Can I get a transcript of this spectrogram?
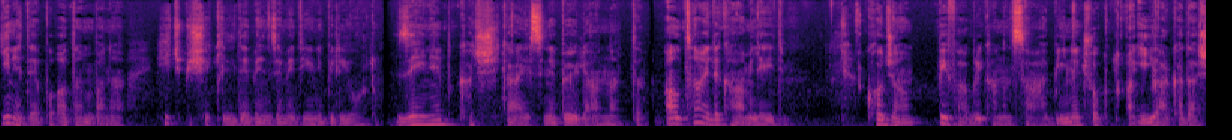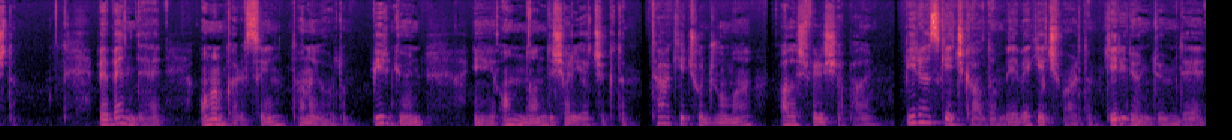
yine de bu adam bana hiçbir şekilde benzemediğini biliyordum. Zeynep kaçış hikayesini böyle anlattı. 6 aylık hamileydim. Kocam bir fabrikanın sahibiyle çok iyi arkadaştı. Ve ben de onun karısını tanıyordum. Bir gün e, ondan dışarıya çıktım. Ta ki çocuğuma alışveriş yapayım. Biraz geç kaldım ve eve geç vardım. Geri döndüğümde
